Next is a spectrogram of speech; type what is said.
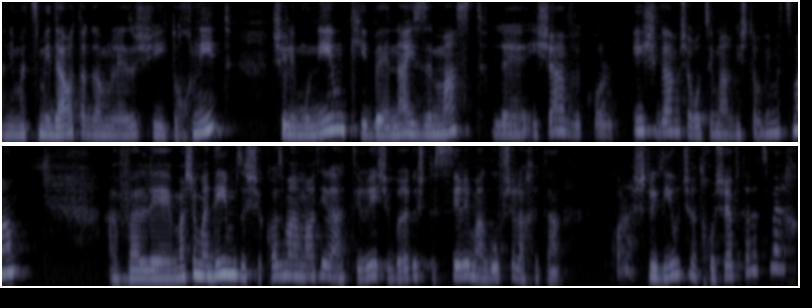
אני מצמידה אותה גם לאיזושהי תוכנית של אימונים, כי בעיניי זה must לאישה וכל איש גם שרוצים להרגיש טוב עם עצמם. אבל אה, מה שמדהים זה שכל הזמן אמרתי לה, תראי שברגע שתסירי מהגוף שלך את כל השליליות שאת חושבת על עצמך,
